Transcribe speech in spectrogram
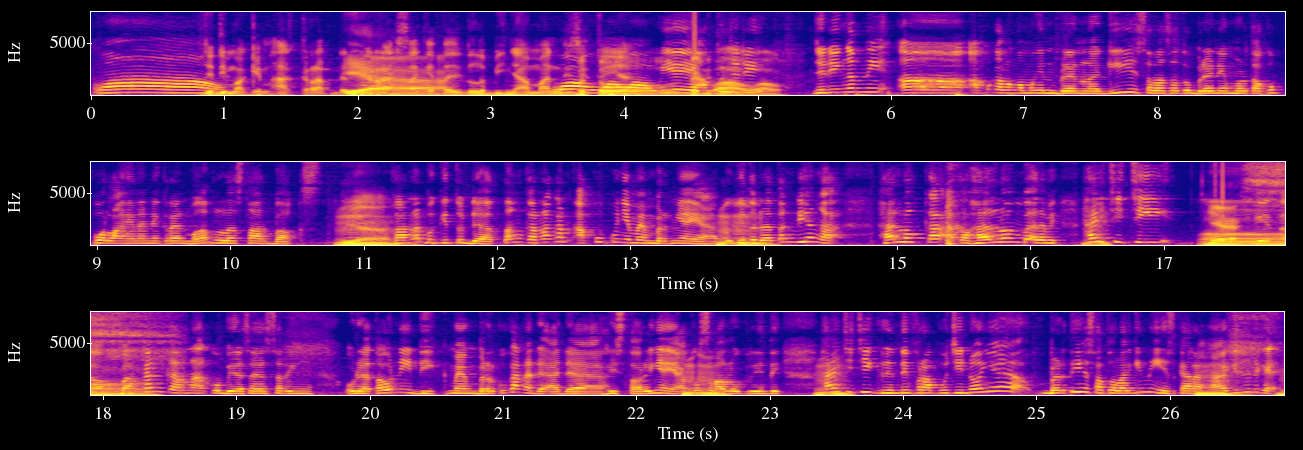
Wow. jadi makin akrab dan Iya. ngerasa kita lebih nyaman di Wow, situ wow, ya wow. Iya, iya, Dan aku wow, jadi wow. jadi inget nih eh, apa kalau ngomongin brand lagi salah satu brand yang menurut aku pelayanannya keren banget adalah Starbucks. Iya. Karena begitu datang karena kan aku punya membernya ya. Begitu datang dia nggak halo Kak atau halo Mbak tapi hai Cici. Yes. Gitu. Bahkan karena aku biasanya sering udah tahu nih di memberku kan ada ada historinya ya. Aku selalu green tea. Hai Cici green tea frappuccino-nya berarti satu lagi nih sekarang. Ah gitu deh kayak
